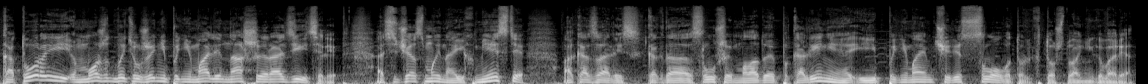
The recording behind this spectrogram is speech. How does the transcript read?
который, может быть, уже не понимали наши родители. А сейчас мы на их месте оказались, когда слушаем молодое поколение и понимаем через слово только то, что они говорят.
